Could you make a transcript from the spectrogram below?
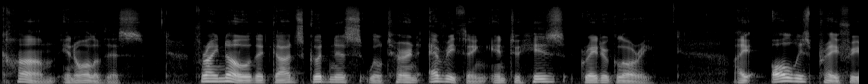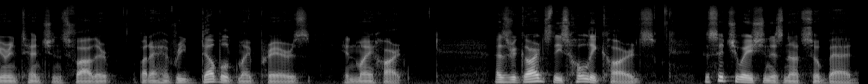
calm in all of this, for I know that God's goodness will turn everything into His greater glory. I always pray for your intentions, Father, but I have redoubled my prayers in my heart. As regards these holy cards, the situation is not so bad.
